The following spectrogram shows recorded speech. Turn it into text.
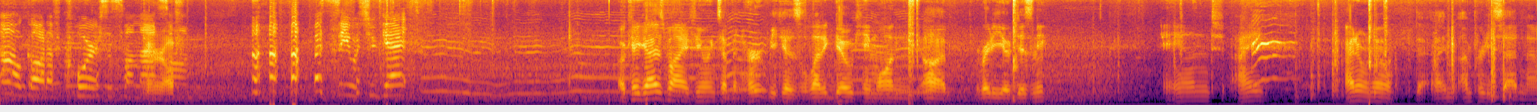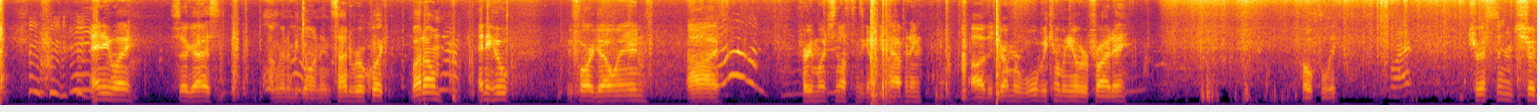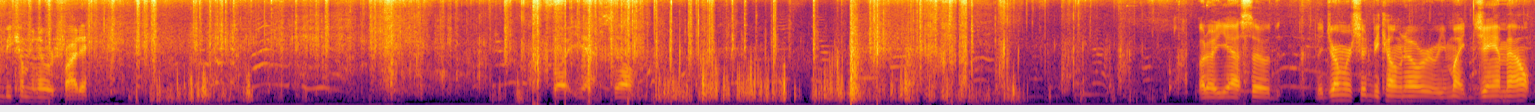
Oh God! Of course, it's on Turn it that off. song. Let's see what you get. Okay, guys, my feelings have been hurt because Let It Go came on uh, Radio Disney, and I, I don't know. I'm, I'm pretty sad now. anyway, so guys, I'm gonna be going inside real quick. But um, anywho, before I go in, uh, pretty much nothing's gonna be happening. Uh, the drummer will be coming over Friday. Hopefully, What? Tristan should be coming over Friday. But yeah, so. But uh, yeah, so th- the drummer should be coming over. We might jam out.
